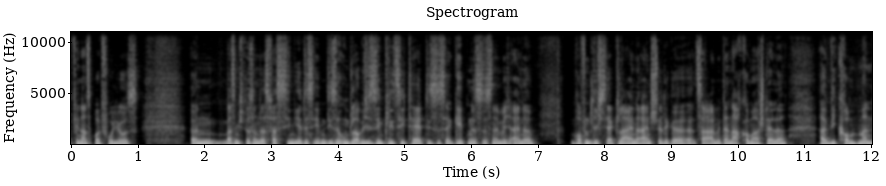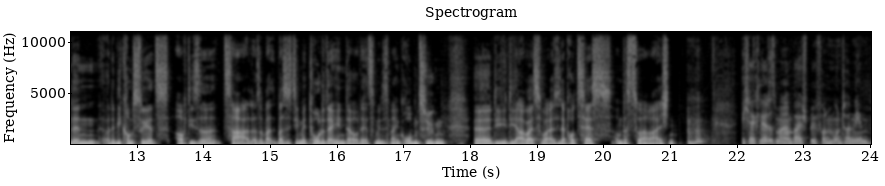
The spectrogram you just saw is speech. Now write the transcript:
Finanzportfolios. Und was mich besonders fasziniert, ist eben diese unglaubliche Simplizität dieses Ergebnisses, nämlich eine hoffentlich sehr kleine einstellige Zahl mit einer Nachkommastelle. Äh, wie kommt man denn oder wie kommst du jetzt auf diese Zahl? Also was, was ist die Methode dahinter oder jetzt zumindest mal in groben Zügen äh, die, die Arbeitsweise, der Prozess, um das zu erreichen? Mhm. Ich erkläre das mal am Beispiel von einem Unternehmen.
